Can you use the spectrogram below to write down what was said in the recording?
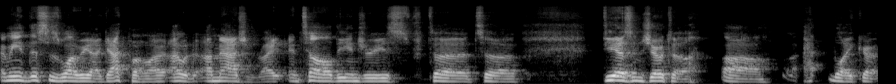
I mean, this is why we got Gakpo. I, I would imagine, right? Until the injuries to to Diaz and Jota, uh, like uh,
